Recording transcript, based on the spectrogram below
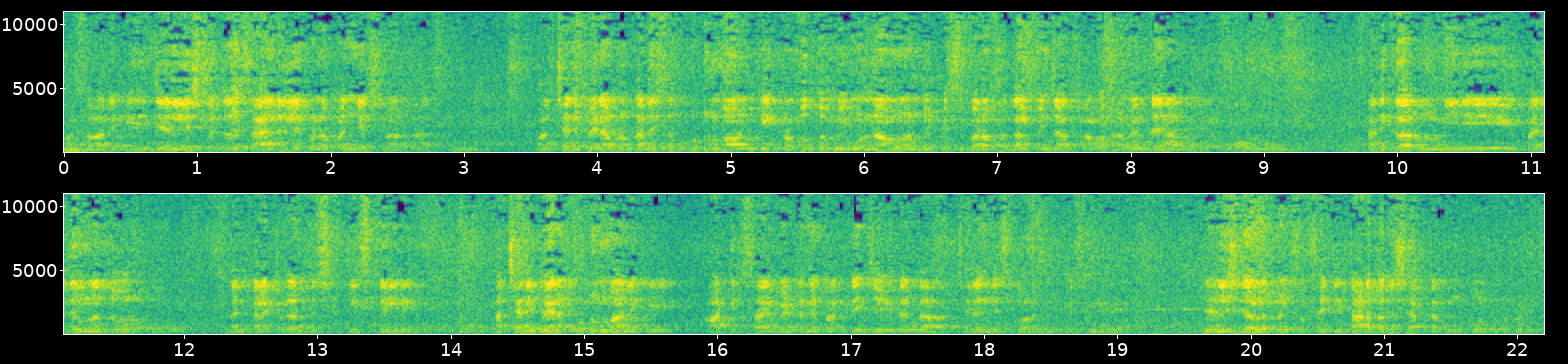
వాస్తవానికి జర్నలిస్టులకు శాలరీ లేకుండా పనిచేస్తున్నారు సార్. వాళ్ళు చనిపోయినప్పుడు కనీసం కుటుంబానికి ప్రభుత్వం మేము ఉన్నాము అని చెప్పేసి భరోసా కల్పించాల్సిన అవసరం ఎంతైనా ఉంది. అధికారులు మీ పరిధి ఉన్నంత వరకు దాన్ని కలెక్టర్ గారు దృష్టికి తీసుకెళ్ళి ఆ చనిపోయిన కుటుంబానికి ఆర్థిక సాయం వెంటనే ప్రకటించే విధంగా చర్యలు తీసుకోవాలని చెప్పేసి మేము జర్నలిస్ట్ డెవలప్మెంట్ సొసైటీ తాడపత్రి శాఖ తరఫున కోరుకుంటున్నాం.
